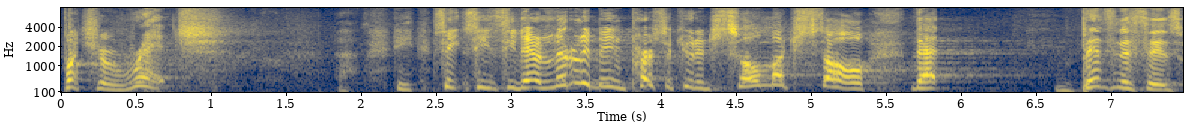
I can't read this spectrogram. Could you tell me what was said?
but you're rich. He, see, see, see, they're literally being persecuted so much so that Businesses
